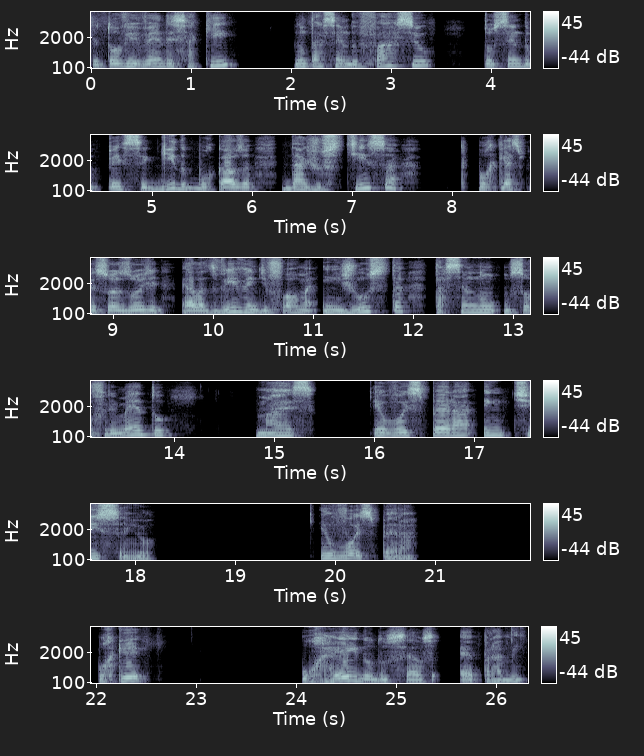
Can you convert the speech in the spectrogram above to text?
Eu estou vivendo isso aqui, não está sendo fácil, estou sendo perseguido por causa da justiça, porque as pessoas hoje elas vivem de forma injusta, está sendo um, um sofrimento, mas eu vou esperar em Ti, Senhor. Eu vou esperar. Porque o reino dos céus é para mim.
